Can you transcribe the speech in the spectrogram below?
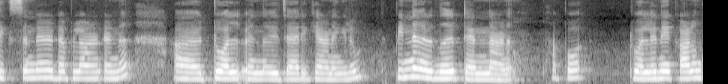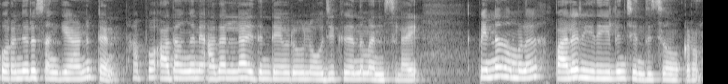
സിക്സിന്റെ ഡബിൾ ആണ് ട്വൽവ് എന്ന് വിചാരിക്കുകയാണെങ്കിലും പിന്നെ വരുന്നത് ടെൻ ആണ്. അപ്പോൾ ട്വൽവിനേക്കാളും കുറഞ്ഞൊരു സംഖ്യയാണ് ടെൻ. അപ്പോൾ അതങ്ങനെ അതല്ല ഇതിന്റെ ഒരു ലോജിക്ക് എന്ന് മനസ്സിലായി. പിന്നെ നമ്മൾ പല രീതിയിലും ചിന്തിച്ച് നോക്കണം.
